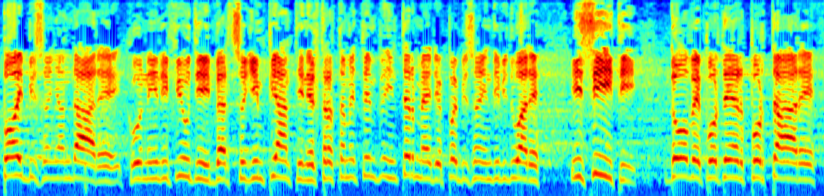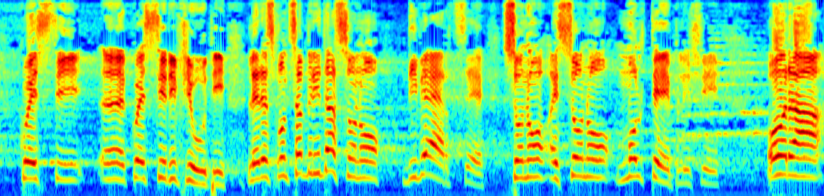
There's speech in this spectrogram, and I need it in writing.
poi bisogna andare con i rifiuti verso gli impianti nel trattamento intermedio e poi bisogna individuare i siti dove poter portare questi, eh, questi rifiuti. Le responsabilità sono diverse sono, e sono molteplici. Ora,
